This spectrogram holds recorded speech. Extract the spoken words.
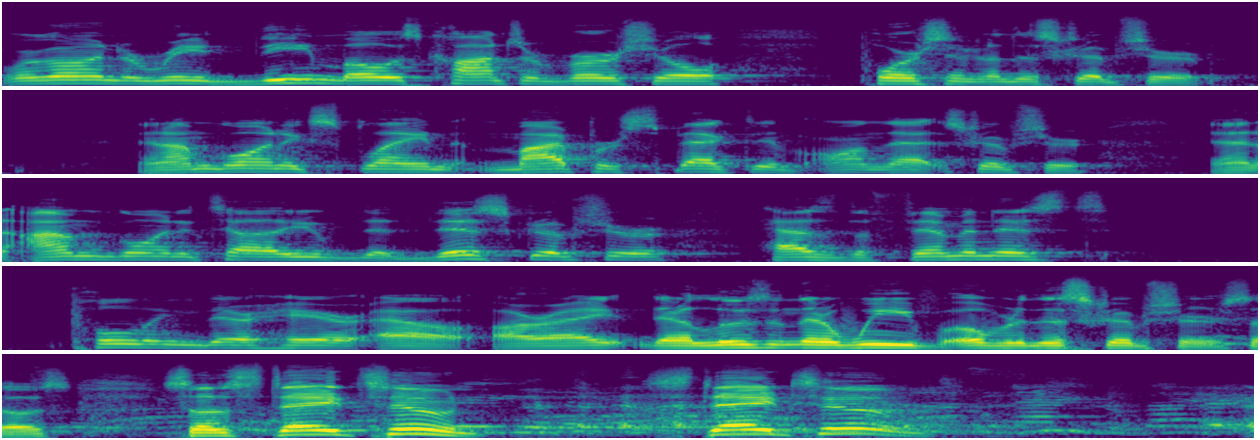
We're going to read the most controversial portion of the scripture. and I'm going to explain my perspective on that scripture. And I'm going to tell you that this scripture has the feminist pulling their hair out. All right, they're losing their weave over the scripture. So, so stay tuned. Stay tuned.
